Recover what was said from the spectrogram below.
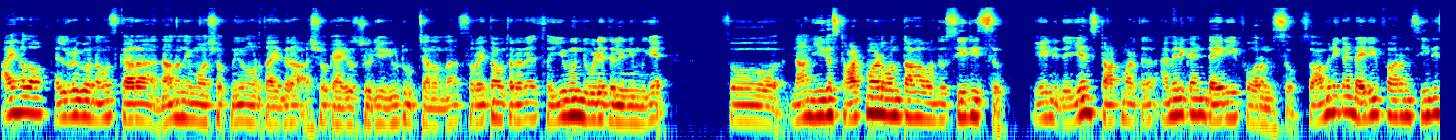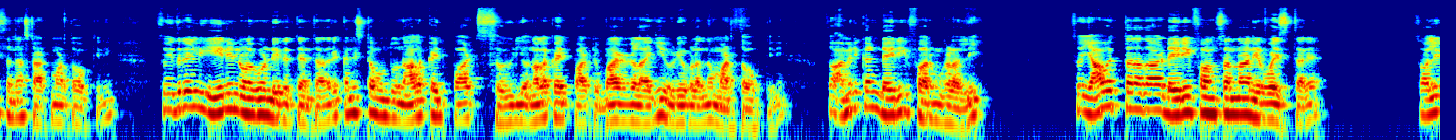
ಹಾಯ್ ಹಲೋ ಎಲ್ರಿಗೂ ನಮಸ್ಕಾರ. ನಾನು ನಿಮ್ಮ ಅಶೋಕ್. ನೀವು ನೋಡ್ತಾ ಇದ್ದೀರಾ ಅಶೋಕ್ ಆಗ್ರೋ ಸ್ಟುಡಿಯೋ ಯೂಟ್ಯೂಬ್ ಚಾನಲ್ನ ಸೊ ರೈತ ಹೋಗ್ತಾರೆ ಸೊ ಈ ಒಂದು ವಿಡಿಯೋದಲ್ಲಿ ನಿಮಗೆ ಸೊ ನಾನು ಈಗ ಸ್ಟಾರ್ಟ್ ಮಾಡುವಂತಹ ಒಂದು ಸೀರೀಸ್ ಏನಿದೆ, ಏನು ಸ್ಟಾರ್ಟ್ ಮಾಡ್ತೇನೆ American dairy farms so American dairy farm ಸೀರೀಸನ್ನು ಸ್ಟಾರ್ಟ್ ಮಾಡ್ತಾ ಹೋಗ್ತೀನಿ. ಸೊ ಇದರಲ್ಲಿ ಏನೇನು ಒಳಗೊಂಡಿರುತ್ತೆ ಅಂತ ಅಂದರೆ, ಕನಿಷ್ಠ ಒಂದು ನಾಲ್ಕೈದು ಪಾರ್ಟ್ಸ್ ವಿಡಿಯೋ ನಾಲ್ಕೈದು ಪಾರ್ಟ್ ಭಾಗಗಳಾಗಿ ವಿಡಿಯೋಗಳನ್ನು ಮಾಡ್ತಾ ಹೋಗ್ತೀನಿ. ಸೊ ಅಮೆರಿಕನ್ ಡೈರಿ ಫಾರ್ಮ್ಗಳಲ್ಲಿ ಸೊ ಯಾವ ಥರದ ಡೈರಿ ಫಾರ್ಮ್ಸನ್ನು ನಿರ್ವಹಿಸ್ತಾರೆ? ಸೊ ಅಲ್ಲಿ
